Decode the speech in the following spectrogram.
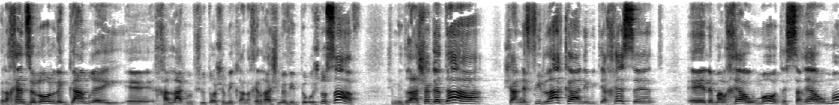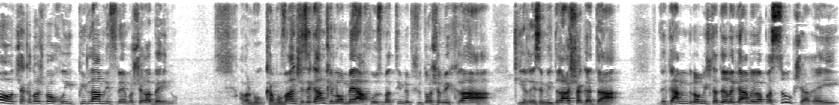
ולכן זה לא לגמרי אה, חלק בפשוטו של מקרא. לכן רש"י מביא פירוש נוסף, שמדרש אגדה שהנפילה כאן היא מתייחסת אה, למלכי האומות, לשרי האומות, שהקדוש ברוך הוא הפילם לפני משה רבינו. אבל כמובן שזה גם כן לא מאה אחוז מתאים לפשוטו של מקרא, כי הרי זה מדרש אגדה, וגם לא משתדר לגמרי בפסוק, שהרי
